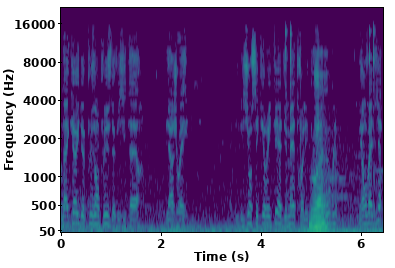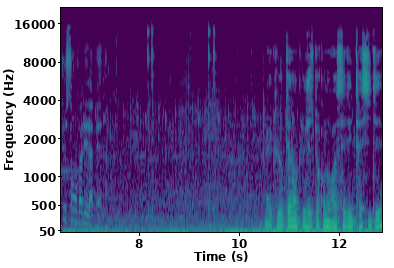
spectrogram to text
On accueille de plus en plus de visiteurs. Bien joué. La division sécurité a dû mettre les voilà. doubles, mais on va dire que ça en valait la peine. Avec l'hôtel en plus, j'espère qu'on aura assez d'électricité.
